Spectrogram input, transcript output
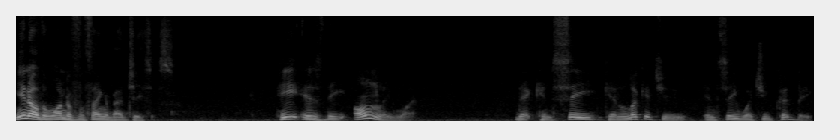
You know the wonderful thing about Jesus. He is the only one that can see, can look at you and see what you could be.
